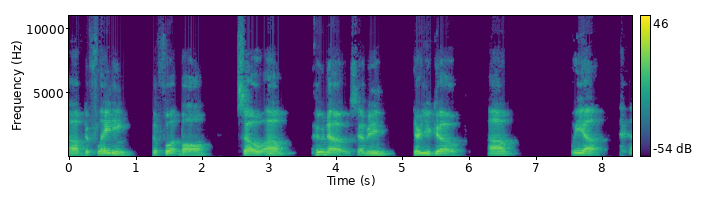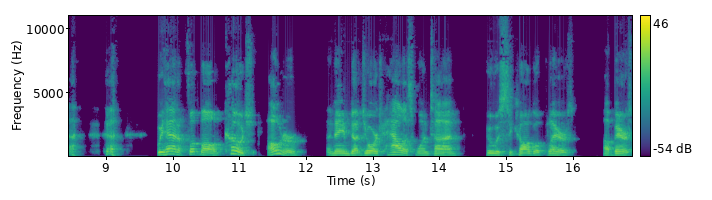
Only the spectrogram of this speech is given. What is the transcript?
of deflating the football. So um, who knows? I mean, there you go. Um, we uh, we had a football coach owner named uh, George Halas one time, who was Chicago players uh, Bears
